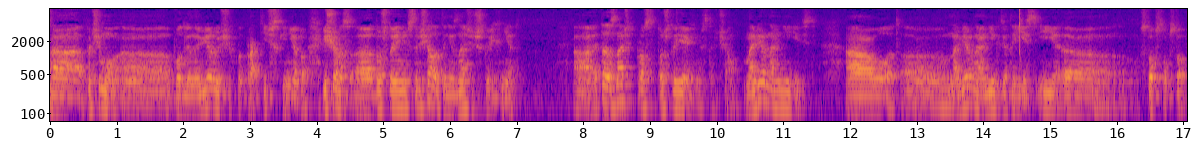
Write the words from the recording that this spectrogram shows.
А, почему а, подлинно верующих вот практически нету? Еще раз, то, что я не встречал, это не значит, что их нет. Это значит просто то, что я их не встречал. Наверное, они есть. А, вот, наверное, они где-то есть. И э, стоп, стоп, стоп.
